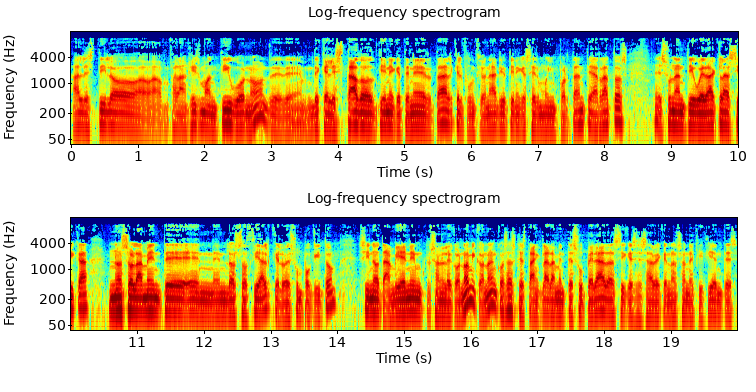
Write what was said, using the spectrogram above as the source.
al estilo falangismo antiguo, ¿no? De, que el Estado tiene que tener tal, que el funcionario tiene que ser muy importante. A ratos es una antigüedad clásica, no solamente en, lo social, que lo es un poquito, sino también incluso en lo económico, ¿no? En cosas que están claramente superadas y que se sabe que no son eficientes.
